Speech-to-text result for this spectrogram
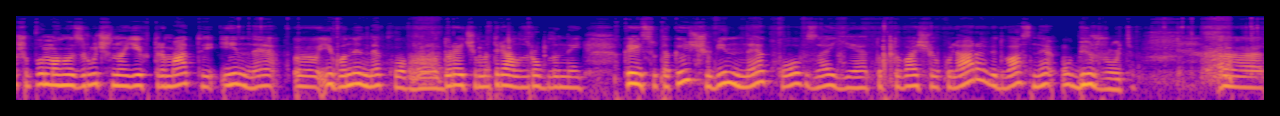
щоб ви могли зручно їх тримати і, не, е, і вони не ковзали. До речі, матеріал зроблений кейсу такий, що він не ковзає. Тобто ваші окуляри від вас не убіжуть. Е,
